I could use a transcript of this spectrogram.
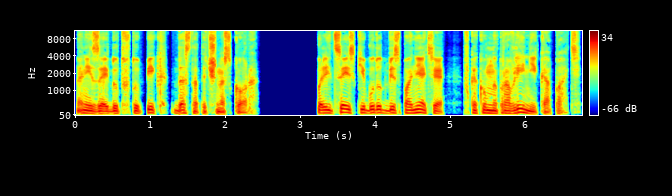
Они зайдут в тупик достаточно скоро. Полицейские будут без понятия, в каком направлении копать.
